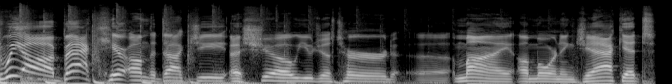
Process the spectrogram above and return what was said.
And we are back here on the Doc G uh, show. You just heard uh, my uh, morning jacket.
